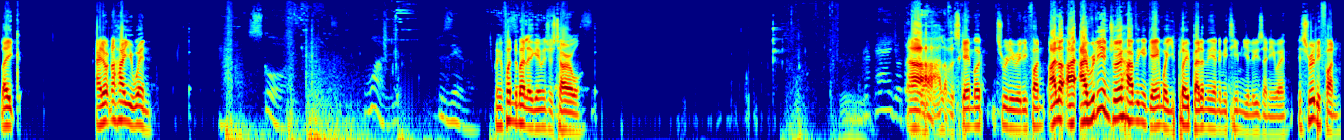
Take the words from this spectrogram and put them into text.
Like I don't know how you win. Score one to zero. I mean fundamentally the game is just terrible. Ah, I love this game mode. It's really, really fun. I, lo- I I really enjoy having a game where you play better than the enemy team and you lose anyway. It's really fun.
